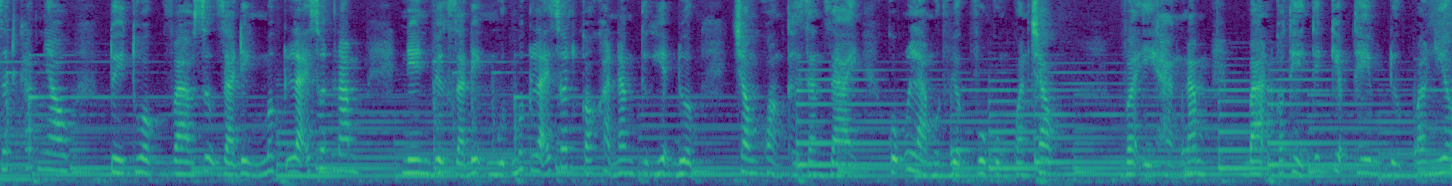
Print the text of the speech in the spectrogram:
rất khác nhau tùy thuộc vào sự giả định mức lãi suất năm nên việc giả định một mức lãi suất có khả năng thực hiện được trong khoảng thời gian dài cũng là một việc vô cùng quan trọng. Vậy hàng năm bạn có thể tiết kiệm thêm được bao nhiêu?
